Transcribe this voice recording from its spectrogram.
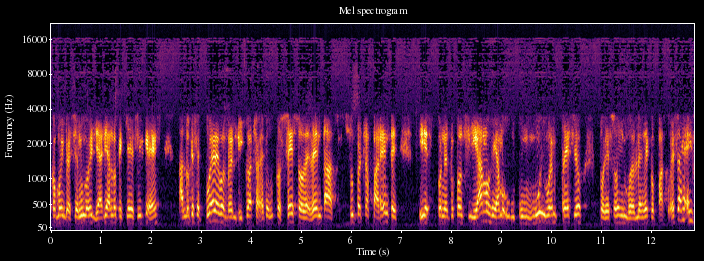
como inversión inmobiliaria, lo que quiere decir que es algo que se puede volver líquido a través de un proceso de venta súper transparente y con el que consigamos, digamos, un, muy buen precio por esos inmuebles de Copaco. Esa es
